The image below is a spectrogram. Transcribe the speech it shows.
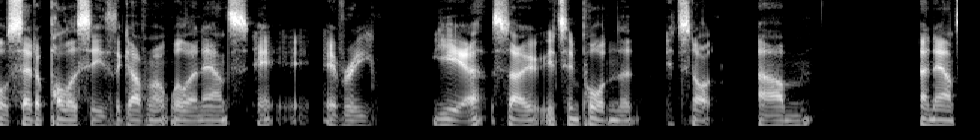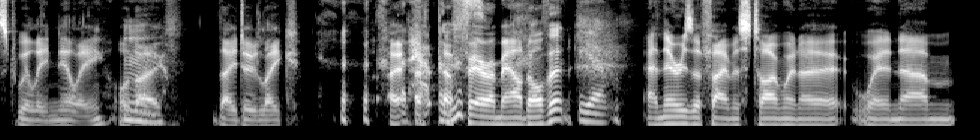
or set of policies the government will announce every year. So it's important that it's not um, announced willy nilly, although they do leak a, a, a fair amount of it. Yeah. And there is a famous time when uh, when um,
